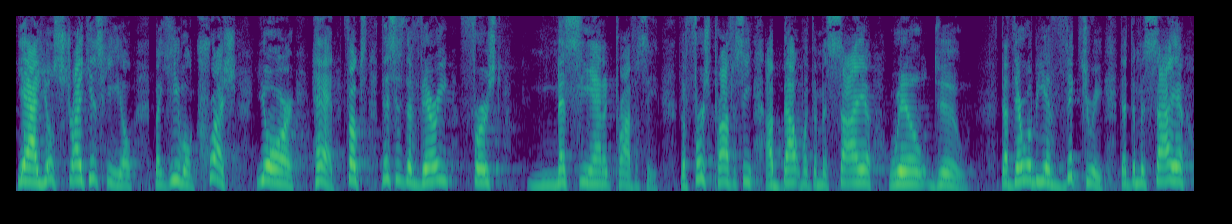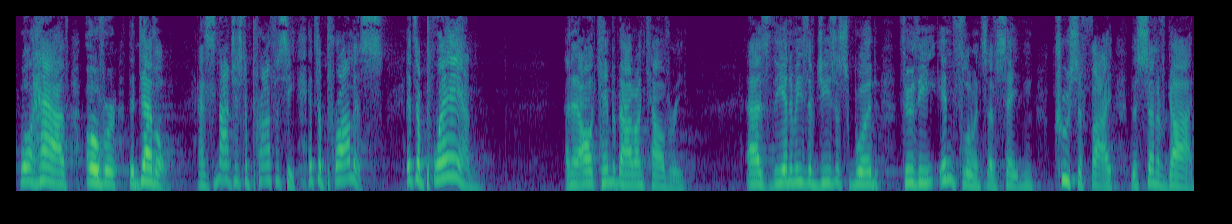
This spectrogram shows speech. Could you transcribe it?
Yeah, you'll strike his heel, but he will crush your head. Folks, this is the very first messianic prophecy, the first prophecy about what the Messiah will do. That there will be a victory that the Messiah will have over the devil. And it's not just a prophecy, it's a promise, it's a plan. And it all came about on Calvary as the enemies of Jesus would, through the influence of Satan, crucify the Son of God.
